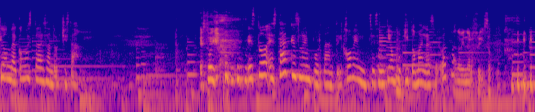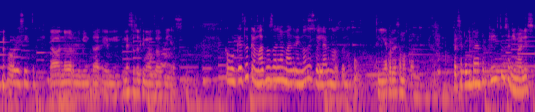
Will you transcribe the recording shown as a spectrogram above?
¿Qué onda? ¿Cómo estás, Antorchista? Estoy. Esto está, que es lo importante. El joven se sentía un poquito mal hace rato. Ando bien friso. Pobrecito. No, no dormí bien en estos últimos dos días. Como que es lo que más nos da la madre, ¿no? Desvelarnos, güey. Sí, aparte estamos con. Pero se preguntarán por qué estos animales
